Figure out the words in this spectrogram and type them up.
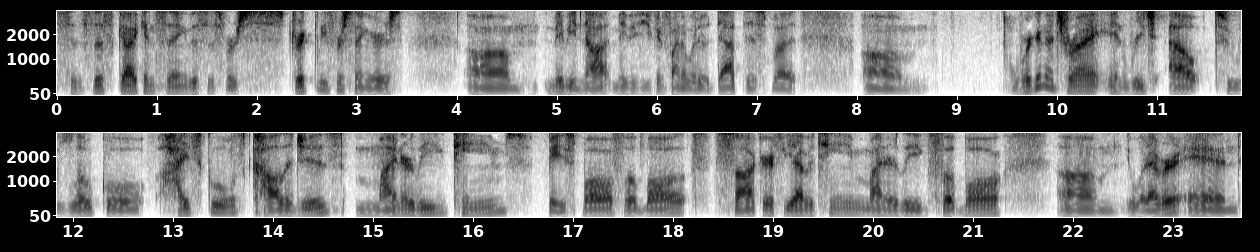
since this guy can sing this is for strictly for singers. Um, maybe not. Maybe if you can find a way to adapt this but um, we're to try and reach out to local high schools, colleges, minor league teams, baseball, football, soccer if you have a team, minor league football, um, whatever. And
